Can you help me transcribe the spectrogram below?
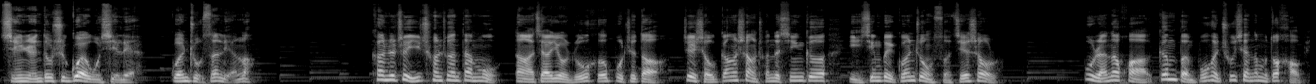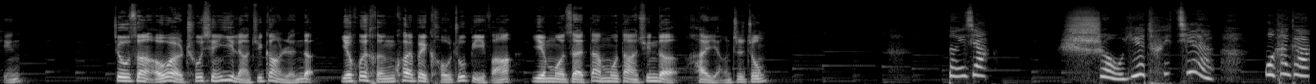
新人都是怪物系列，关注三连了。看着这一串串弹幕，大家又如何不知道这首刚上传的新歌已经被观众所接受了？不然的话，根本不会出现那么多好评。就算偶尔出现一两句杠人的，也会很快被口诛笔伐，淹没在弹幕大军的海洋之中。等一下，首页推荐，我看看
